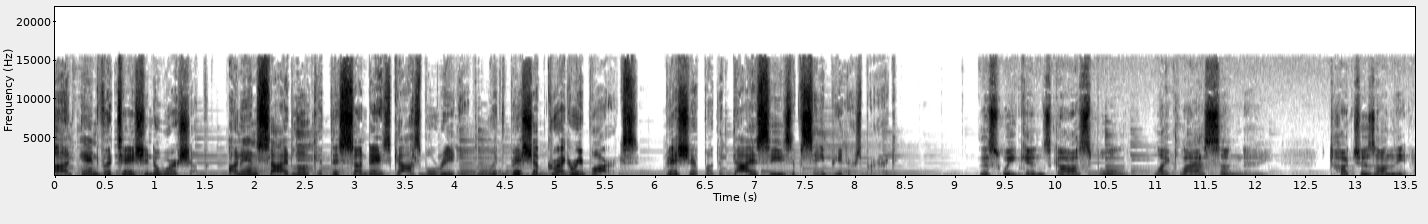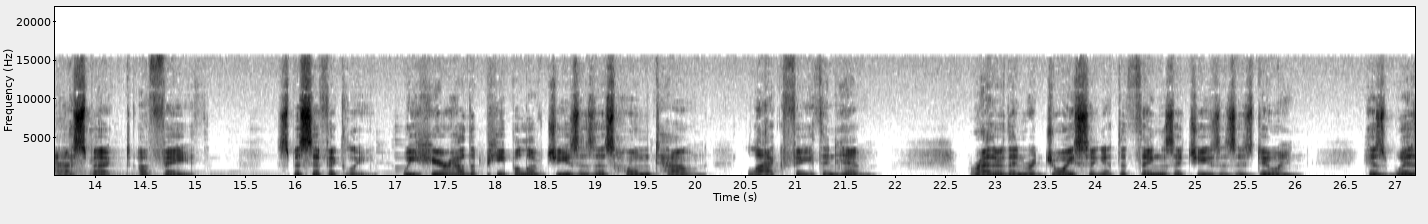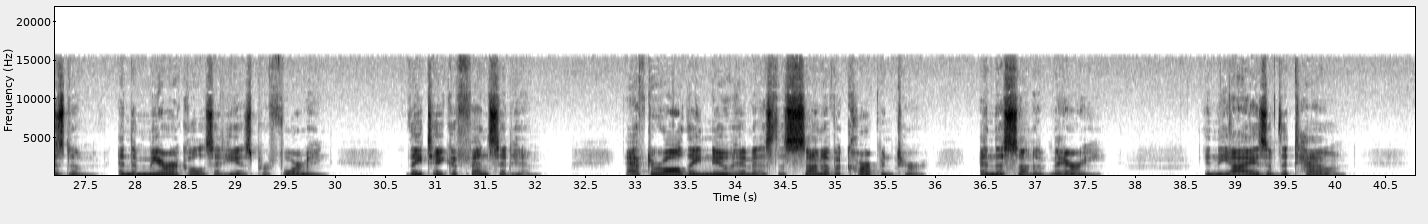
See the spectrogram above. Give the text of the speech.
An invitation to worship. An inside look at this Sunday's gospel reading with Bishop Gregory Parks, Bishop of the Diocese of St. Petersburg. This weekend's gospel, like last Sunday, touches on the aspect of faith. Specifically, we hear how the people of Jesus' hometown lack faith in him. Rather than rejoicing at the things that Jesus is doing, his wisdom, and the miracles that he is performing, they take offense at him. After all, they knew him as the son of a carpenter and the son of Mary. In the eyes of the town,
